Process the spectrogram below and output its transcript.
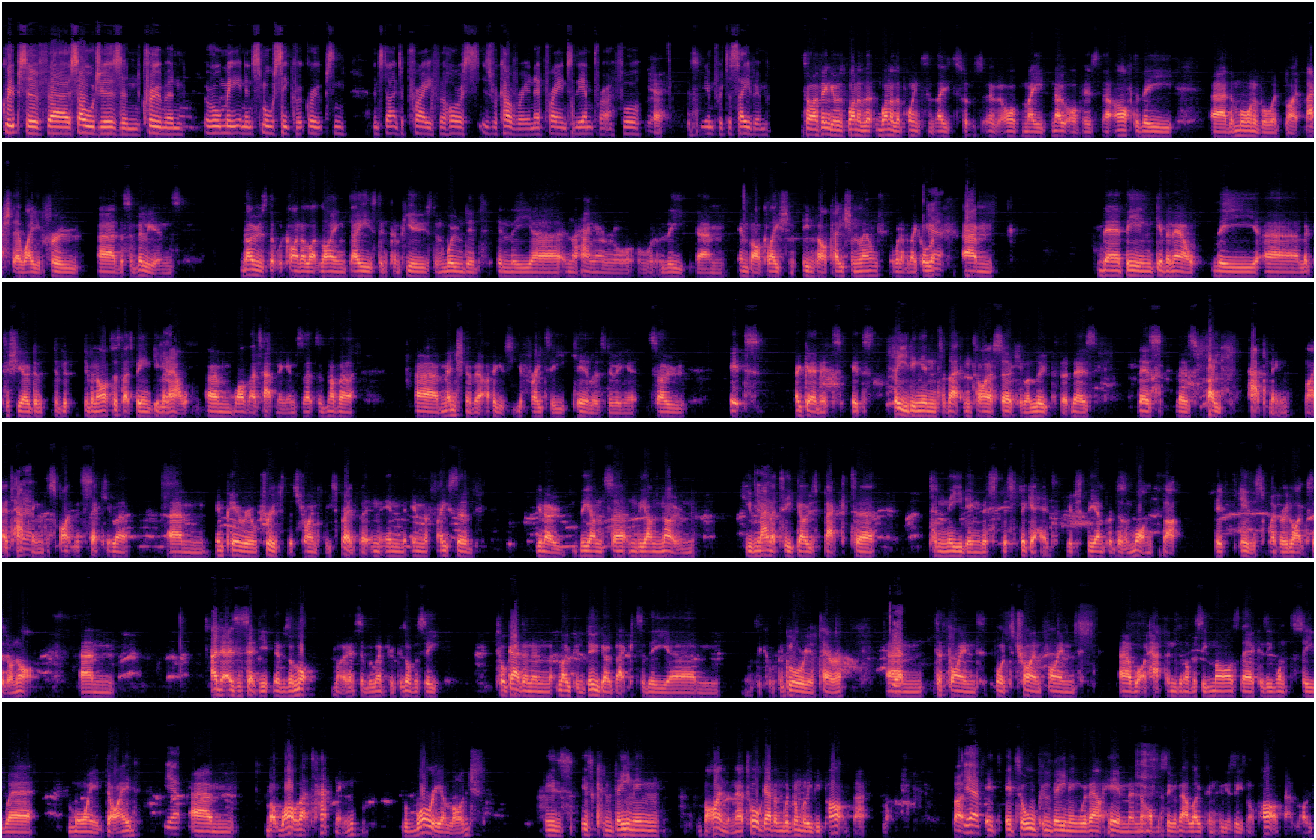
groups of uh, soldiers and crewmen are all meeting in small secret groups and, and starting to pray for Horus's recovery, and they're praying to the Emperor for Yeah. the Emperor to save him. So I think it was one of the one of the points that they sort of or made note of is that after the uh, the Mournival had like bashed their way through uh, the civilians, those that were kind of like lying dazed and confused and wounded in the uh, in the hangar or, or the um, embarkation embarkation lounge or whatever they call Yeah, it, um, they're being given out the uh, Lectitio Div- Div- Divinatus that's being given Yeah. out um, while that's happening, and so that's another uh, mention of it. I think it's Euphrates Keeler's doing it. So it's again, it's it's feeding into that entire circular loop that there's there's there's faith happening, like it's Yeah. happening despite the secular um, imperial truth that's trying to be spread. But in in in the face of you know the uncertain, the unknown, humanity goes back to to needing this this figurehead, which the emperor doesn't want, but it is whether he likes it or not. Um, and as I said, there was a lot, like I said, we went through because obviously Torgaddon and Loken do go back to the um, what's it called, the Glory of Terra, um, to find or to try and find uh, what had happened, and obviously Marr's there because he wants to see where Moy died. yeah, Um, but while that's happening, the Warrior Lodge is is convening behind them. Now, Torgaddon would normally be part of that lodge, but Yeah. it, it's all convening without him, and obviously without Loken, because he's not part of that lodge.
